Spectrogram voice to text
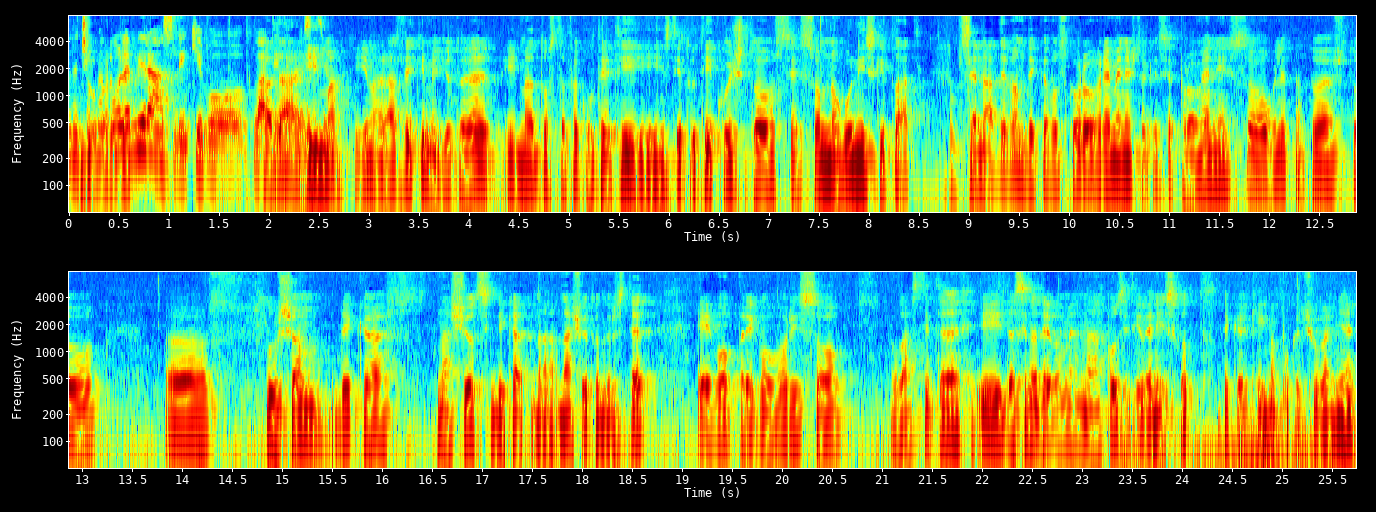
значи има големи разлики во платите. Па да, има, има разлики, меѓутоа има доста факултети и институти кои што се со многу ниски плати. Се надевам дека во скоро време нешто ќе се промени со оглед на тоа што е, слушам дека нашиот синдикат на нашиот универзитет е во преговори со властите и да се надеваме на позитивен исход дека ќе има покачување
